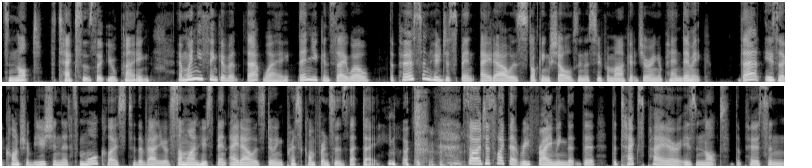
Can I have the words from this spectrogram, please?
It's not the taxes that you're paying. And when you think of it that way, then you can say, well, the person who just spent eight hours stocking shelves in a supermarket during a pandemic, that is a contribution that's more close to the value of someone who spent eight hours doing press conferences that day. You know? so I just like that reframing that the, the taxpayer is not the person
